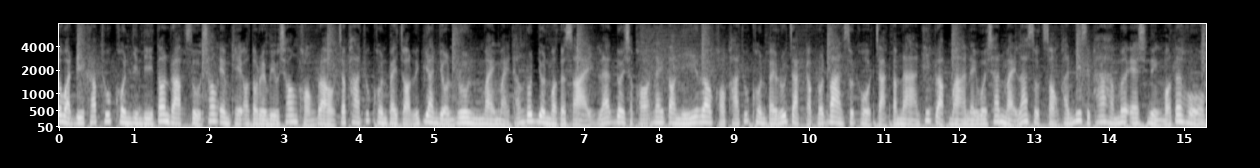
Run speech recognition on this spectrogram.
สวัสดีครับทุกคนยินดีต้อนรับสู่ช่อง MK Auto Review ช่องของเราจะพาทุกคนไปจอดลิฟต์ยานยนต์รุ่นใหม่ๆ ทั้งรถยนต์มอเตอร์ไซค์และโดยเฉพาะในตอนนี้เราขอพาทุกคนไปรู้จักกับรถบ้านสุดโหดจากตำนานที่กลับมาในเวอร์ชั่นใหม่ล่าสุด 2025 Hummer H1 Motorhome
